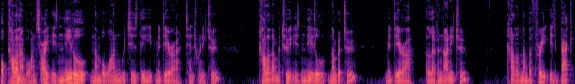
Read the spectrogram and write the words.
or color number one, sorry, is needle number one, which is the Madeira 1022. Color number two is needle number two, Madeira 1192. Color number three is back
